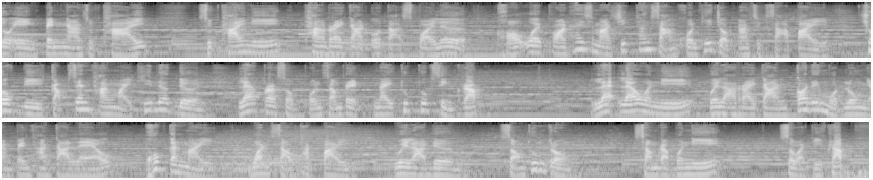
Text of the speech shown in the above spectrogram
ตัวเองเป็นงานสุดท้าย สุดท้ายนี้ทางรายการโอต a สปอยเลอร์ขออวยพรให้สมาชิกทั้ง 3 คนที่จบการศึกษาไป โชคดีกับเส้นทางใหม่ที่เลือกเดิน และประสบผลสำเร็จในทุกๆ สิ่งครับ และแล้ววันนี้เวลารายการก็ได้หมดลงอย่างเป็นทางการแล้ว พบกันใหม่วันเสาร์ถัดไป เวลาเดิมสองทุ่มตรงสำหรับวันนี้ สวัสดีครับ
